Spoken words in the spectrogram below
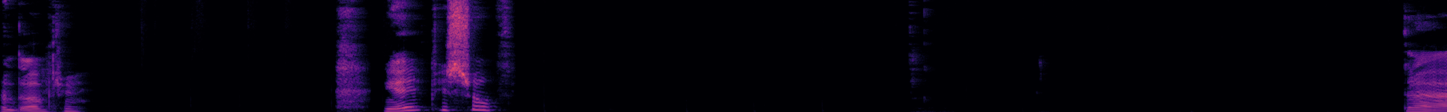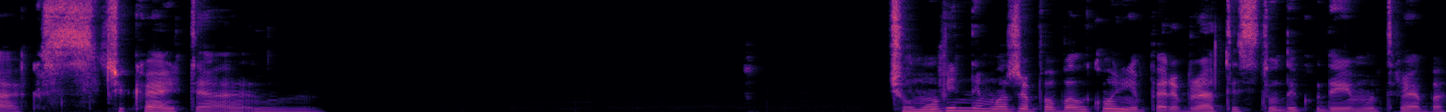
Добре. Я і пішов. Так, чекайте. А... Чому він не може по балконі перебратись туди, куди йому треба?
